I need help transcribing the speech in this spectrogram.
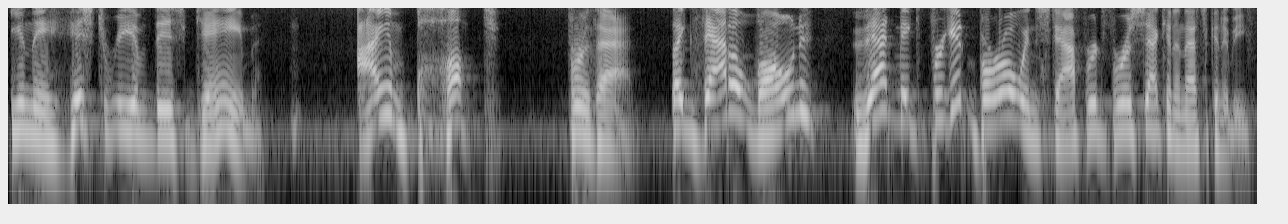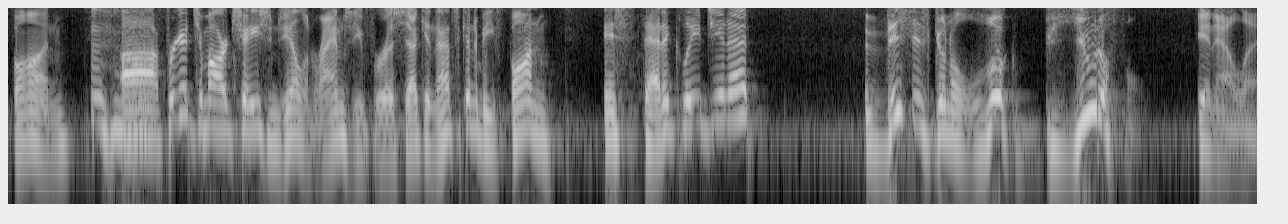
in the history of this game. I am pumped for that. Like that alone, that make forget Burrow and Stafford for a second, and that's going to be fun. Uh, forget Ja'Marr Chase and Jalen Ramsey for a second. That's going to be fun. Aesthetically, Ginette, this is going to look beautiful in LA.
